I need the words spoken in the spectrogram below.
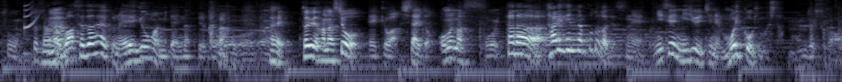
おそうなんですね。なんか早稲田大学の営業マンみたいになってるかなはいはい、という話を、えー今日はしたいと思います。はい。ただ大変なことがですね2021年もう一個起きました。何ですか？は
